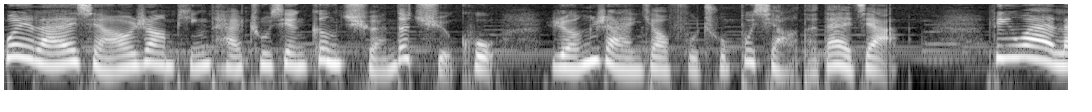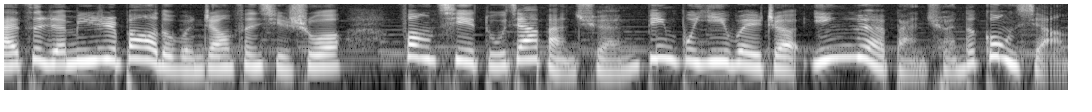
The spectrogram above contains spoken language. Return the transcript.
未来想要让平台出现更全的曲库，仍然要。付出不小的代价。另外，来自人民日报的文章分析说，放弃独家版权并不意味着音乐版权的共享。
